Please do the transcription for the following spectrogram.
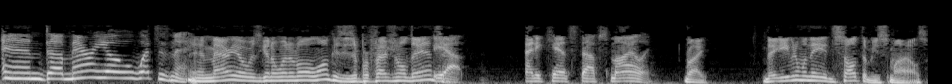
and uh, Mario, what's his name? And Mario was going to win it all along because he's a professional dancer. Yeah. And he can't stop smiling. Right. They, even when they insult him, he smiles.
